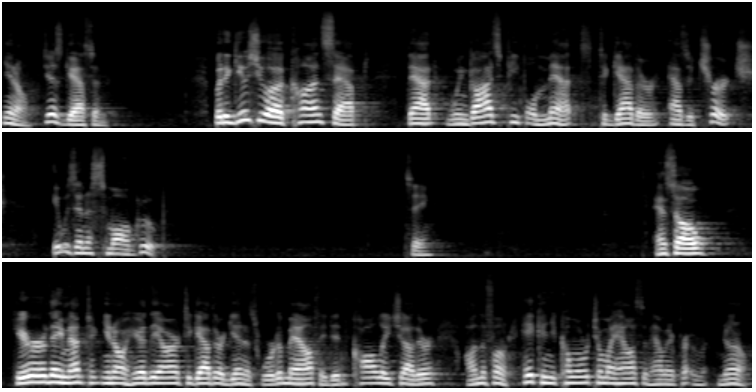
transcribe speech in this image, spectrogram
You know, just guessing. But it gives you a concept that when God's people met together as a church, it was in a small group. See? And so here they met, to, you know, here they are together. Again, it's word of mouth. They didn't call each other on the phone. Hey, can you come over to my house? I'm having a prayer. No, no.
